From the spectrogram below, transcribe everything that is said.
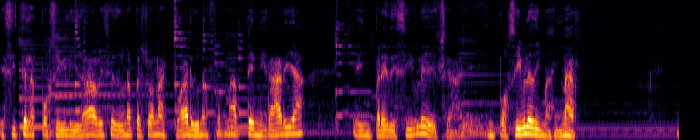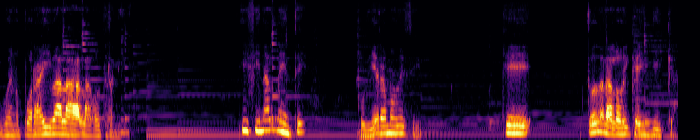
existe la posibilidad a veces de una persona actuar de una forma temeraria e impredecible, o sea, imposible de imaginar. Y bueno, por ahí va la, otra línea. Y finalmente, pudiéramos decir que toda la lógica indica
